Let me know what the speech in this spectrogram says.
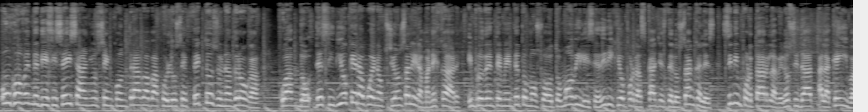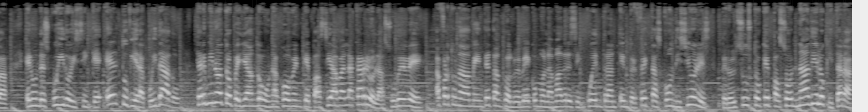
Un joven de 16 años se encontraba bajo los efectos de una droga cuando decidió que era buena opción salir a manejar, imprudentemente tomó su automóvil y se dirigió por las calles de Los Ángeles sin importar la velocidad a la que iba. En un descuido y sin que él tuviera cuidado, terminó atropellando a una joven que paseaba en la carriola a su bebé. Afortunadamente, tanto el bebé como la madre se encuentran en perfectas condiciones, pero el susto que pasó nadie lo quitará.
